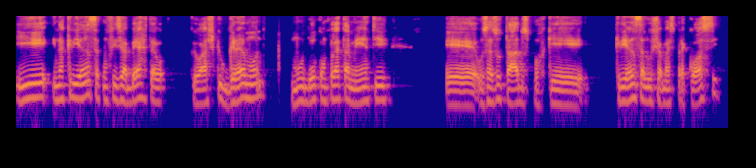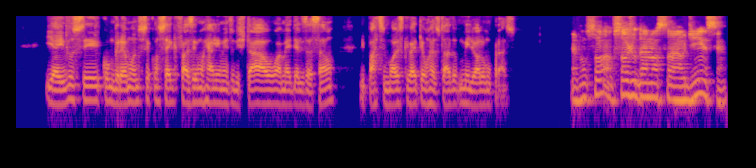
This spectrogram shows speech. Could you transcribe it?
E, e na criança com fise aberta, eu, eu, acho que o Grammond mudou completamente é, os resultados, porque criança luxa mais precoce, e aí você, com Grammond, você consegue fazer um realinhamento distal, uma medialização de partes moles que vai ter um resultado melhor a longo prazo. É, vamos só, só ajudar a nossa audiência,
